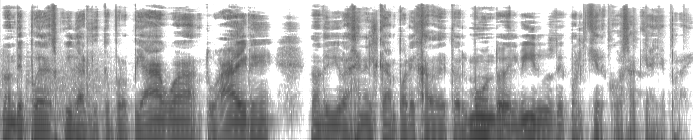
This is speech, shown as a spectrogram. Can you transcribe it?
donde puedas cuidar de tu propia agua, tu aire, donde vivas en el campo alejado de todo el mundo, del virus, de cualquier cosa que haya por ahí.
